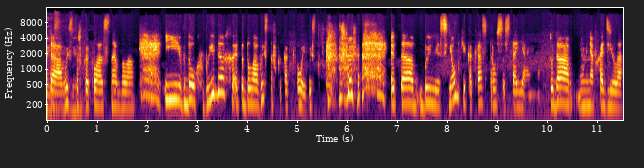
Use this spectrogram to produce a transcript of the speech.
Ну, да, выставка классная была. И вдох-выдох, это была выставка, как, ой, выставка, это были съемки как раз про состояние. Туда у меня входила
